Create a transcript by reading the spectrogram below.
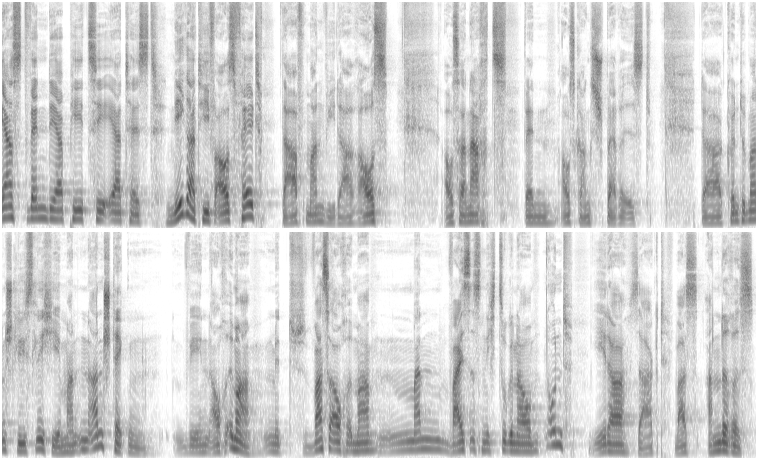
Erst wenn der PCR-Test negativ ausfällt, darf man wieder raus. Außer nachts, wenn Ausgangssperre ist. Da könnte man schließlich jemanden anstecken. Wen auch immer, mit was auch immer, man weiß es nicht so genau und jeder sagt was anderes.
